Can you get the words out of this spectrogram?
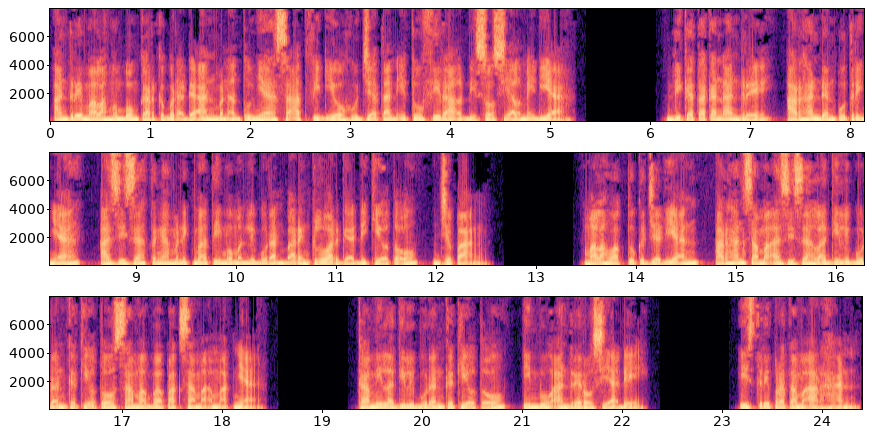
Andre malah membongkar keberadaan menantunya saat video hujatan itu viral di sosial media. Dikatakan Andre, Arhan dan putrinya, Azizah tengah menikmati momen liburan bareng keluarga di Kyoto, Jepang. Malah waktu kejadian, Arhan sama Azizah lagi liburan ke Kyoto sama bapak sama emaknya. Kami lagi liburan ke Kyoto, imbuh Andre Rosiade. Istri Pratama Arhan,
